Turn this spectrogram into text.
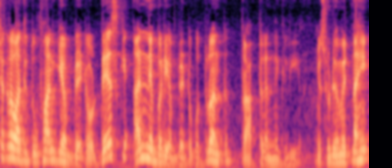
चक्रवाती तूफ़ान की अपडेट और देश की अन्य बड़ी अपडेटों को तुरंत प्राप्त करने के लिए। इस वीडियो में इतना ही।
